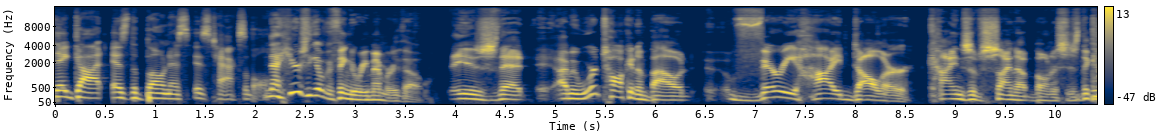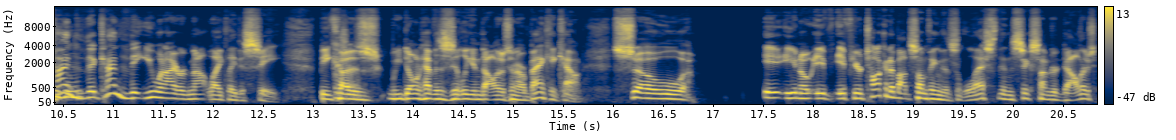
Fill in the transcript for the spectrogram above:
they got as the bonus is taxable. Now, here's the other thing to remember, though, is that, I mean, we're talking about very high dollar kinds of sign up bonuses, the kind, Mm-hmm. the kind that you and I are not likely to see because we don't have a zillion dollars in our bank account. So, you know, if, if you're talking about something that's less than $600,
